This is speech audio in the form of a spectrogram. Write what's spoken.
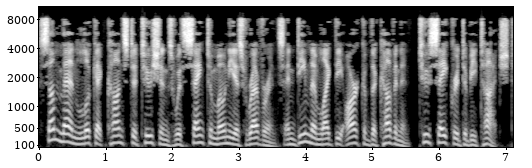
"...some men look at constitutions with sanctimonious reverence and deem them like the Ark of the Covenant, too sacred to be touched."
